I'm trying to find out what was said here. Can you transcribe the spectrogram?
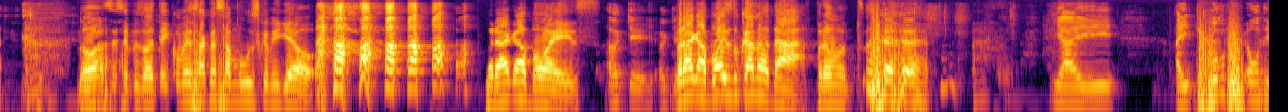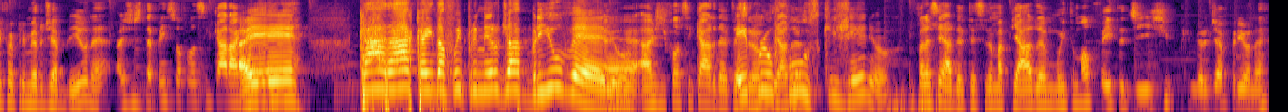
Nossa, esse episódio tem que começar com essa música, Miguel. Braga Boys. ok, ok. Braga Boys do Canadá. Pronto. E aí. Aí, como ontem foi 1 de abril, né? A gente até pensou, falou assim, caraca. Aê. Caraca, ainda foi primeiro de abril, velho. é, a gente falou assim, cara, deve ter sido uma April piada. Fools, que gênio. Eu falei assim, ah, deve ter sido uma piada muito mal feita de 1 de abril, né?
